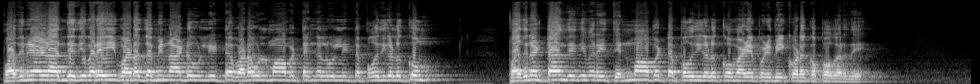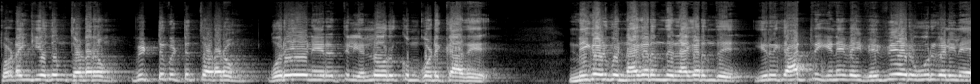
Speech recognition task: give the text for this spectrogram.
பதினேழாம் தேதி வரை வட தமிழ்நாடு உள்ளிட்ட வட உள் மாவட்டங்கள் உள்ளிட்ட பகுதிகளுக்கும் பதினெட்டாம் தேதி வரை தென் மாவட்ட பகுதிகளுக்கும் மழைப்பொழிவை கொடுக்க போகிறது. தொடங்கியதும் தொடரும் விட்டு விட்டு தொடரும். ஒரே நேரத்தில் எல்லோருக்கும் கொடுக்காது. நிகழ்வு நகர்ந்து நகர்ந்து இரு காற்று இணைவை வெவ்வேறு ஊர்களிலே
